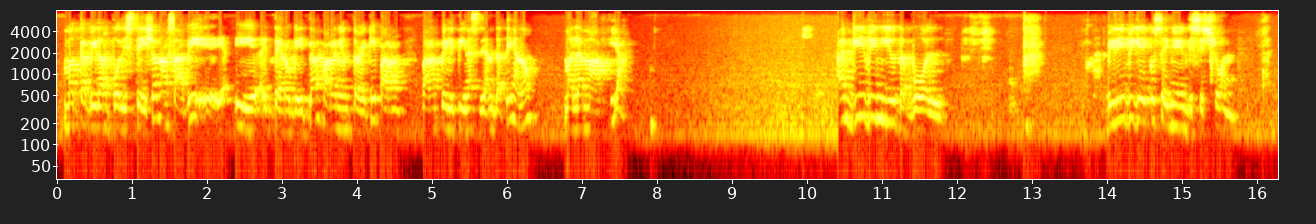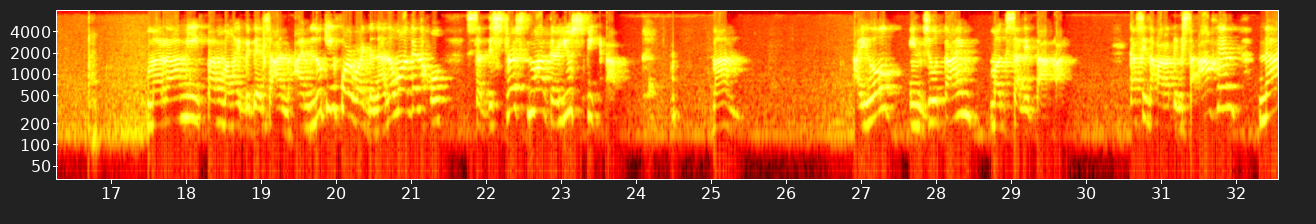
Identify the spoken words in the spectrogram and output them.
Magkabilang police station, ang sabi, i- i- interrogate lang, parang yung Turkey, parang, parang Pilipinas din ang dating, ano? Mala mafia. I'm giving you the ball. Binibigay ko sa inyo yung desisyon. Marami pang mga ebidensya. I'm, I'm looking forward na nanawagan ako sa distressed mother, you speak up. Ma'am, I hope in due time magsalita ka. Kasi nakarating sa akin na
